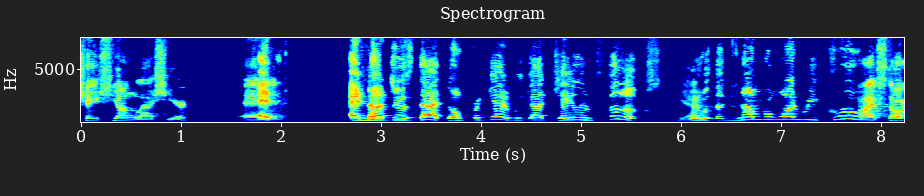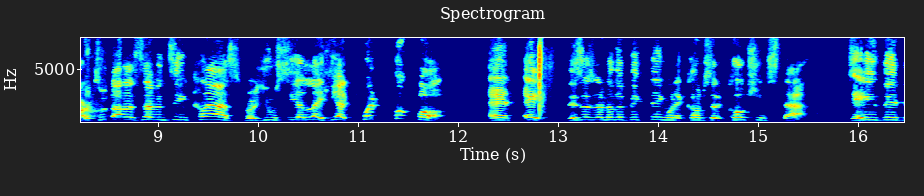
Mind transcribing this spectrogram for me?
Chase Young last year, and, And and not just that, don't forget we got Jaelan Phillips, yeah, who was the number one recruit five of the 2017 class for UCLA. He had quit football. And hey, this is another big thing when it comes to the coaching staff. David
